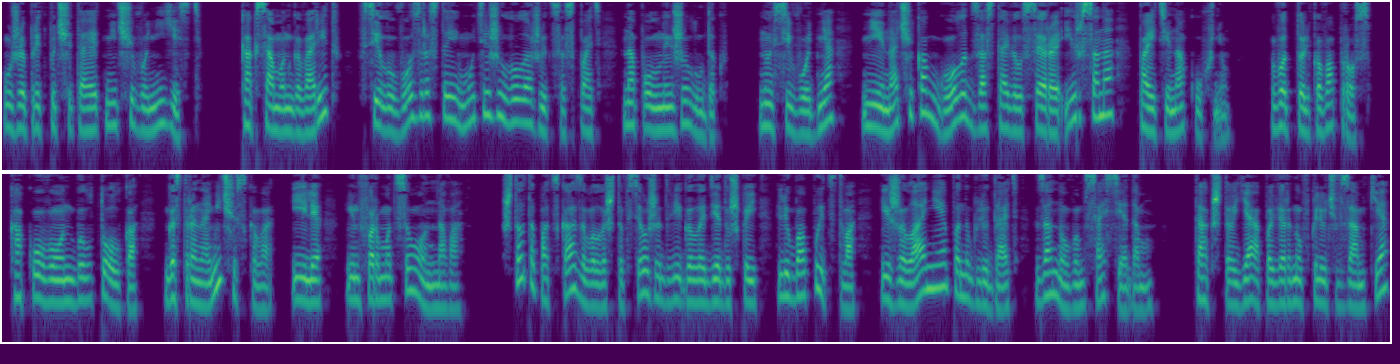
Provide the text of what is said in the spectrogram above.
уже предпочитает ничего не есть. Как сам он говорит, в силу возраста ему тяжело ложиться спать на полный желудок. Но сегодня не иначе как голод заставил сэра Ирсона пойти на кухню. Вот только вопрос, какого он был толка, гастрономического или информационного? Что-то подсказывало, что все же двигало дедушкой любопытство и желание понаблюдать за новым соседом. Так что я, повернув ключ в замке,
